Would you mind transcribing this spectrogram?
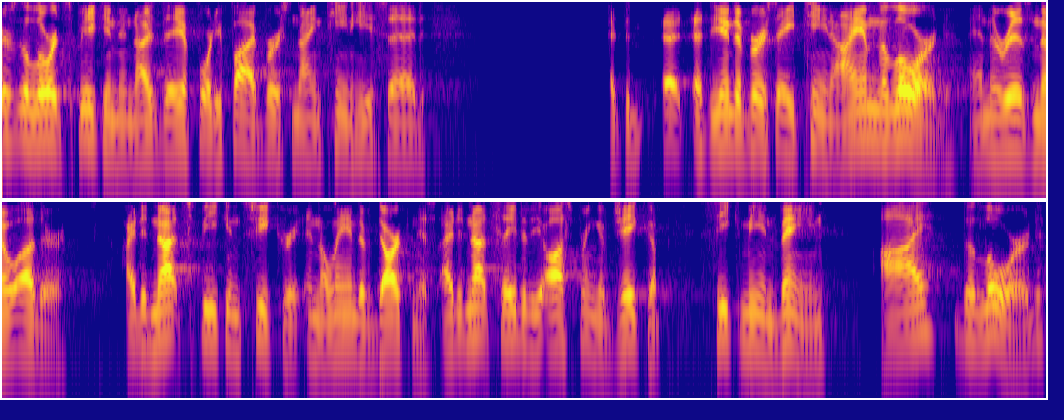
Here's the Lord speaking in Isaiah 45, verse 19. He said, at the, at, at the end of verse 18, I am the Lord, and there is no other. I did not speak in secret in the land of darkness. I did not say to the offspring of Jacob, Seek me in vain. I, the Lord,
